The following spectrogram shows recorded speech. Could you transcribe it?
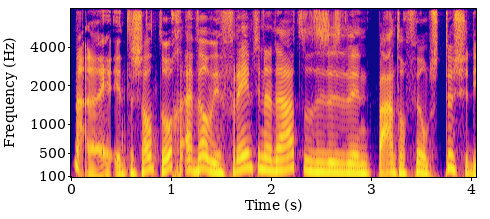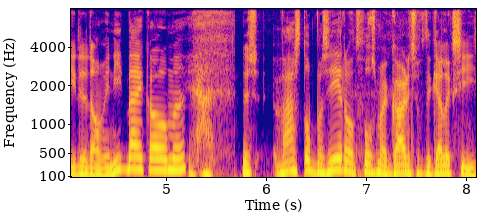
nou, interessant toch? En wel weer vreemd inderdaad. Er zitten een paar aantal films tussen die er dan weer niet bij komen. Ja. Dus waar ze het op baseren? Want volgens mij Guardians of the Galaxy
